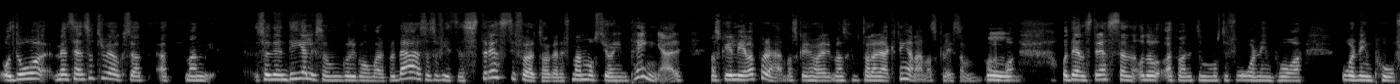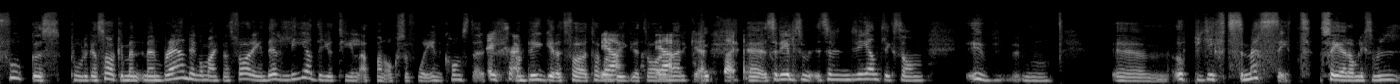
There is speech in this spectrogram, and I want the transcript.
och då, men sen så tror jag också att, att man så en del liksom går igång bara på det där, och så finns det en stress i företagande för man måste ju ha in pengar. Man ska ju leva på det här, man ska, ha, man ska betala räkningarna. Man ska liksom mm. Och den stressen och då, att man liksom måste få ordning på, ordning på fokus på olika saker. Men, men branding och marknadsföring det leder ju till att man också får inkomster. Exakt. Man bygger ett företag, man bygger ett varumärke. Ja, eh, så det är liksom, så rent liksom, um, uppgiftsmässigt så är de liksom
